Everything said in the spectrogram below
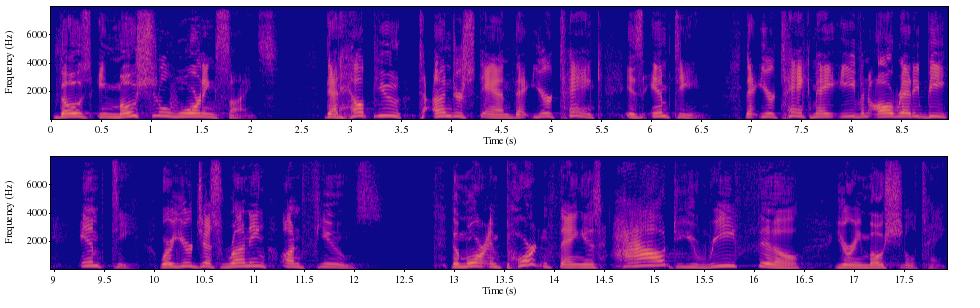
those emotional warning signs that help you to understand that your tank is emptying, that your tank may even already be empty, where you're just running on fumes. The more important thing is how do you refill your emotional tank?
